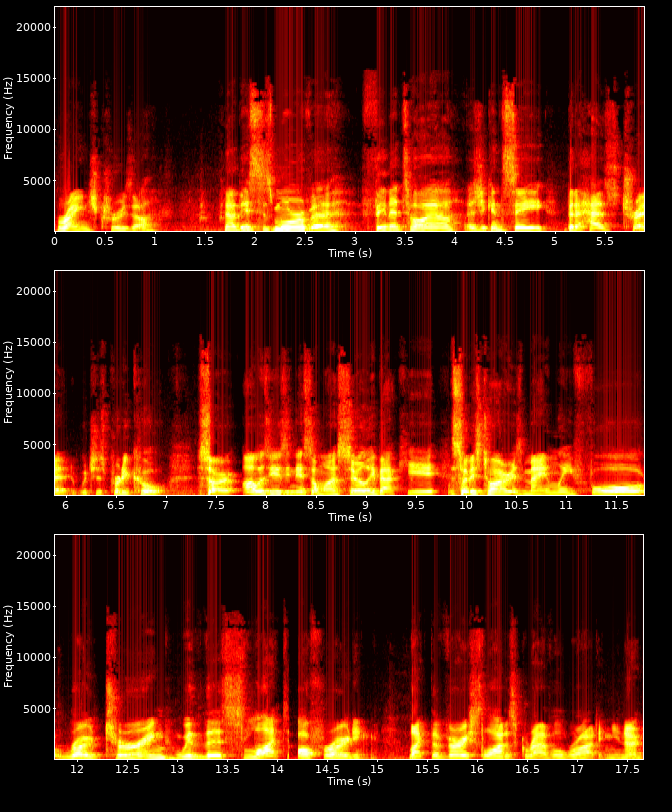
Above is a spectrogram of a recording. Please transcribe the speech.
Range Cruiser. Now this is more of a thinner tire as you can see but it has tread which is pretty cool so I was using this on my Surly back here so this tire is mainly for road touring with the slight off-roading like the very slightest gravel riding, you know?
